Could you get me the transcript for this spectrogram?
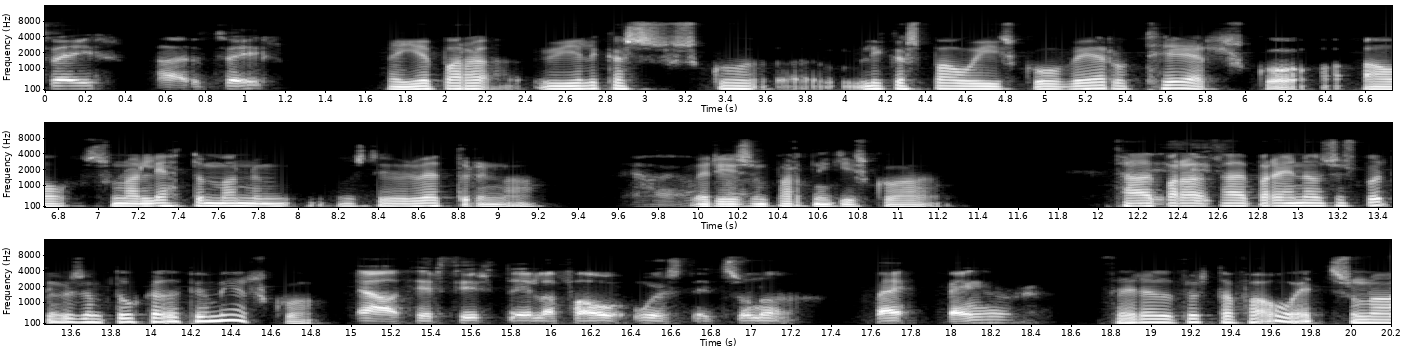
tveir, það eru tveir. Nei, ég bara, ég líka sko, líka spá í sko ver og ter sko á svona léttum mönnum, þú veist, yfir veturinn að vera í þessum partningi sko að það er bara, þeir- það er bara eina af þessum spurningum sem dúkaði upp hjá mér sko. Já, þeir þyrft eiginlega að fá veist, eitt svona ba- banger. Þeir hefðu þurft að fá eitt svona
